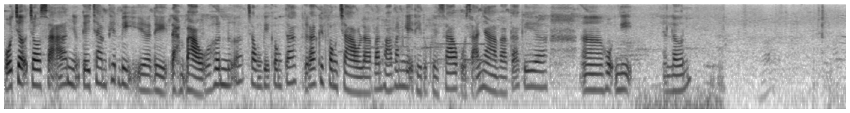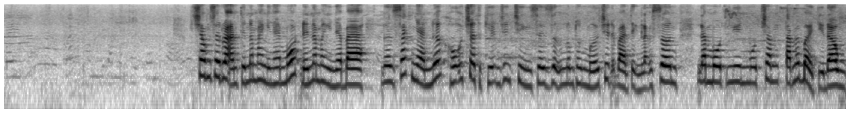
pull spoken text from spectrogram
hỗ trợ cho xã những cái trang thiết bị à, để đảm bảo hơn nữa trong cái công tác các cái phong trào là văn hóa văn nghệ thể dục thể thao của xã nhà và các cái à, à hội nghị lớn. Trong giai đoạn từ năm 2021 đến năm 2023, ngân sách nhà nước hỗ trợ thực hiện chương trình xây dựng nông thôn mới trên địa bàn tỉnh Lạng Sơn là 1.187 tỷ đồng.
